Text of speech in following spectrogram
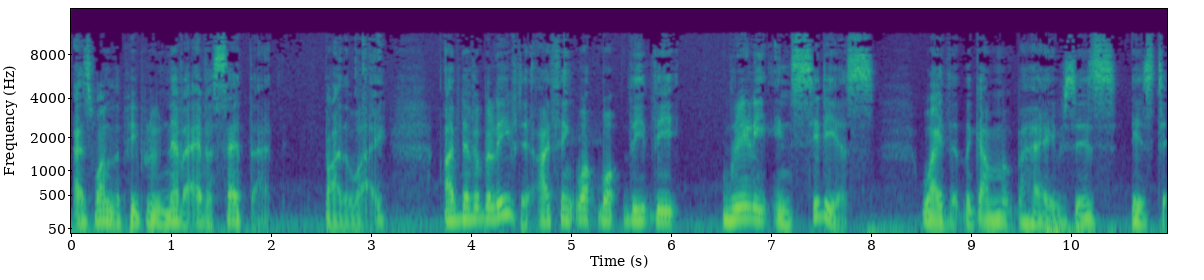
As one of the people who never ever said that, by the way, I've never believed it. I think what what the the really insidious way that the government behaves is is to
